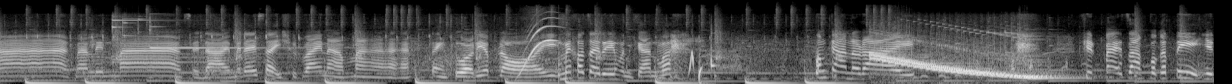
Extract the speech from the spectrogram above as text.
มากน่าเล่นมากเสียดายไม่ได้ใส่ชุดว่ายน้ำมา แต่งตัวเรียบร้อย ไม่เข้าใจเลยเหมือนกันว่า ต้องการอะไร ผิดแปลกจากปกติ อยู่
